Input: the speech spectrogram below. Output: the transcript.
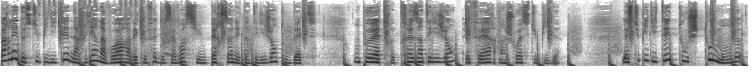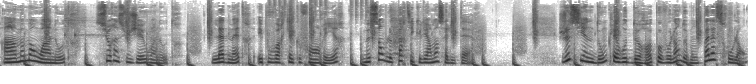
Parler de stupidité n'a rien à voir avec le fait de savoir si une personne est intelligente ou bête. On peut être très intelligent et faire un choix stupide. La stupidité touche tout le monde à un moment ou à un autre, sur un sujet ou un autre. L'admettre et pouvoir quelquefois en rire me semble particulièrement salutaire. Je sillonne donc les routes d'Europe au volant de mon palace roulant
